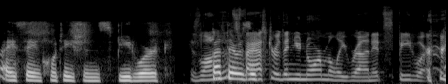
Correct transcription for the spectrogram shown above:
I say in quotations, speed work. As long But as there it's was a- faster than you normally run, it's speed work.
